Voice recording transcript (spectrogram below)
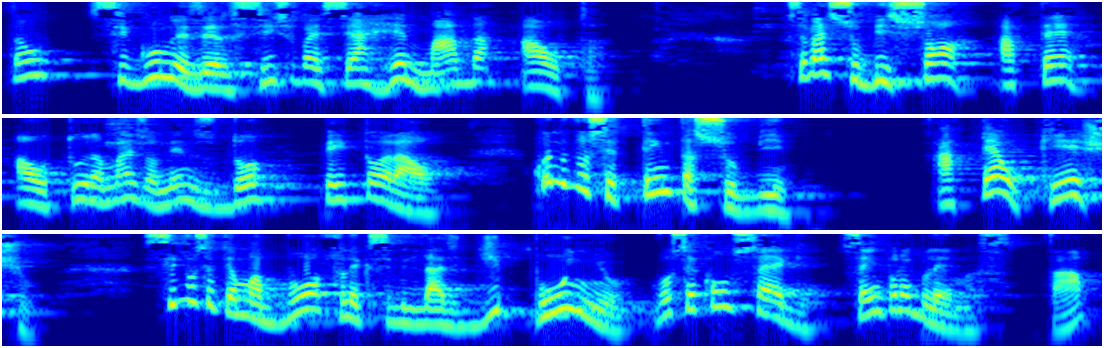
Então, segundo exercício vai ser a remada alta. Você vai subir só até a altura mais ou menos do peitoral. Quando você tenta subir até o queixo, se você tem uma boa flexibilidade de punho, você consegue, sem problemas, tá?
